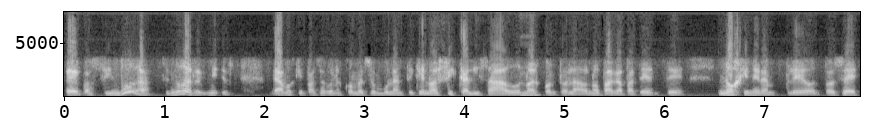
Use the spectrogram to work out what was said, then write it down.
Eh, pues, sin duda, sin duda. Veamos qué pasa con el comercio ambulante, que no es fiscalizado, no es controlado, no paga patente, no genera empleo. Entonces,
